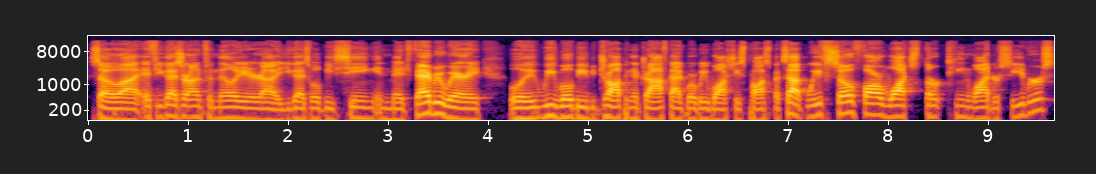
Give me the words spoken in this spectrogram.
So uh, if you guys are unfamiliar, uh, you guys will be seeing in mid February we, we will be dropping a draft guide where we watch these prospects up. We've so far watched 13 wide receivers,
